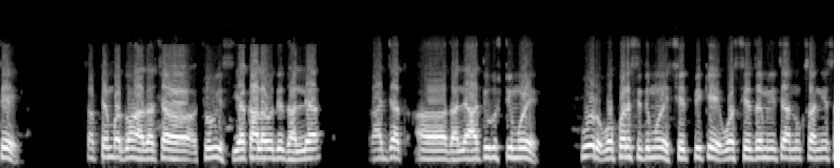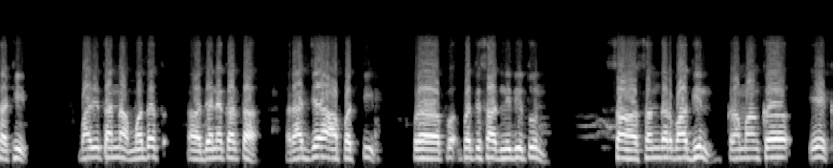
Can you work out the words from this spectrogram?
ते सप्टेंबर दोन हजार चोवीस या कालावधीत झालेल्या राज्यात झालेल्या अतिवृष्टीमुळे पूर व परिस्थितीमुळे शेतपिके व शेतजमिनीच्या नुकसानीसाठी बाधितांना मदत देण्याकरता राज्य आपत्ती प्र- प्रतिसाद निधीतून स- संदर्भाधीन क्रमांक एक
